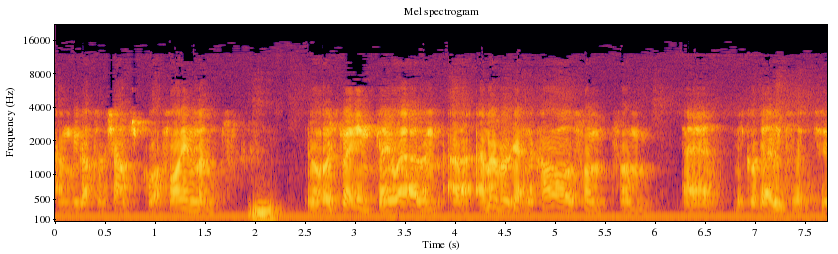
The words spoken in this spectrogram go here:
and we got to the championship quarter final and mm. you know I was playing playing well and uh, I remember getting a call from from uh, Mick O'Dowd to, to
